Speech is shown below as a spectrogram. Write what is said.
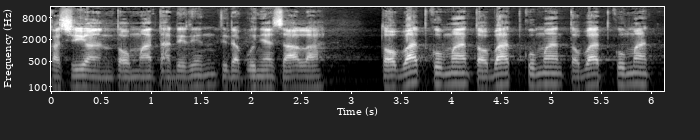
Kasihan tomat hadirin tidak punya salah tobat kumat, tobat kumat, tobat kumat.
